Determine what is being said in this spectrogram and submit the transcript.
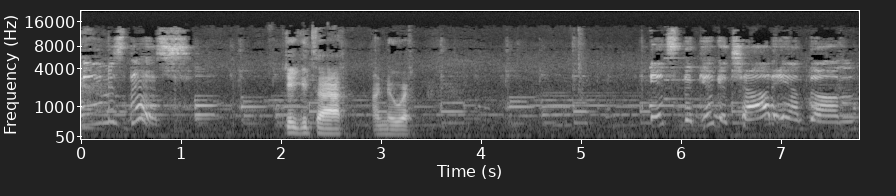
meme is this? Giga. I knew it. It's the Giga Chad anthem.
